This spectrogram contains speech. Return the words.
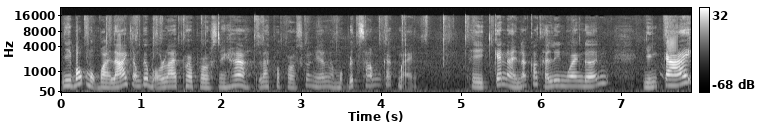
Nhi bóc một vài lá trong cái bộ Life Purpose này ha. Life Purpose có nghĩa là mục đích sống các bạn. Thì cái này nó có thể liên quan đến những cái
